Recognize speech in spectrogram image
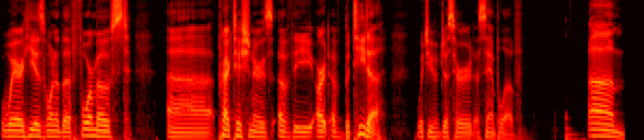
where he is one of the foremost uh, practitioners of the art of batida, which you have just heard a sample of. Um,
